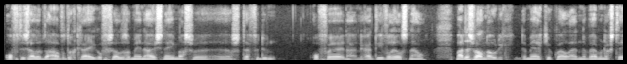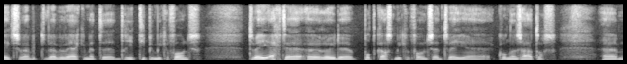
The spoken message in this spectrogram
of dezelfde avond nog krijgen of zelfs al mee naar huis nemen als we, eh, als we het even doen. Of nou, dan gaat in ieder geval heel snel. Maar dat is wel nodig, dat merk je ook wel. En we hebben nog steeds, we hebben, we hebben werken met drie typen microfoons. Twee echte eh Reude podcastmicrofoons en twee condensators. Ehm,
